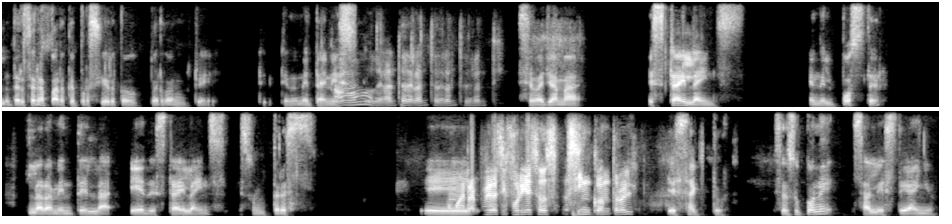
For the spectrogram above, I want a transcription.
la tercera parte, por cierto, perdón que, que- que me meta en No, esto, no, adelante, adelante, adelante, adelante. se va a llamar Skylines. En el póster, claramente la E de Skylines es un 3. Como en Eh, Rápidos y Furiosos sin control. Exacto. Se supone sale este año.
